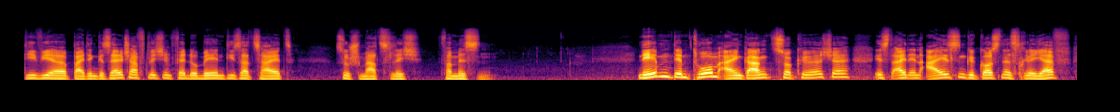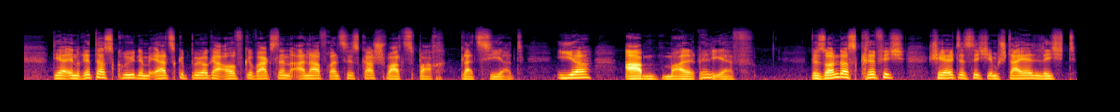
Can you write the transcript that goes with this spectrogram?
die wir bei den gesellschaftlichen Phänomenen dieser Zeit so schmerzlich vermissen. Neben dem Turmeingang zur Kirche ist ein in Eisen gegossenes Relief der in Rittersgrün im Erzgebirge aufgewachsenen Anna Franziska Schwarzbach platziert. Ihr Abendmahlrelief. Besonders griffig schälte sich im steilen Licht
